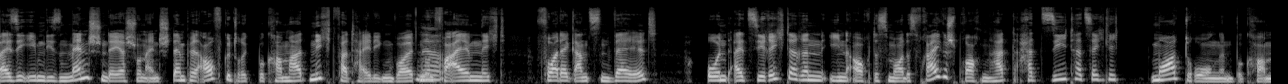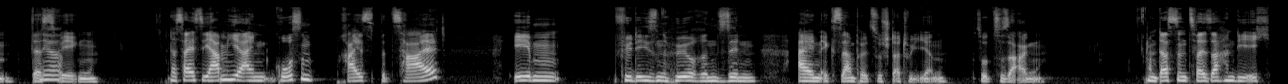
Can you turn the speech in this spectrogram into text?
weil sie eben diesen Menschen, der ja schon einen Stempel aufgedrückt bekommen hat, nicht verteidigen wollten ja. und vor allem nicht vor der ganzen Welt. Und als die Richterin ihn auch des Mordes freigesprochen hat, hat sie tatsächlich Morddrohungen bekommen. Deswegen. Ja. Das heißt, sie haben hier einen großen Preis bezahlt, eben für diesen höheren Sinn ein Exempel zu statuieren, sozusagen. Und das sind zwei Sachen, die ich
